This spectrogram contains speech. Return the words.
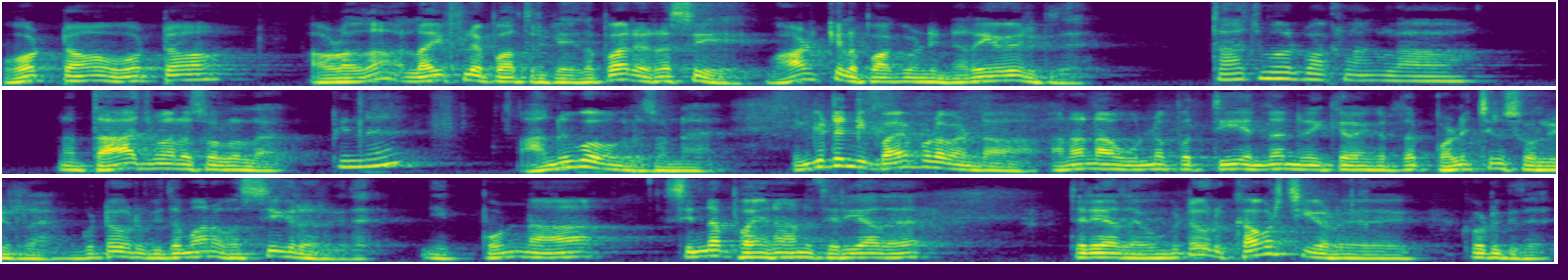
ஓட்டம் ஓட்டம். அவ்வளோதான் லைஃப்பில் பார்த்துருக்கேன் இதை பாரு ரசி வாழ்க்கையில் பார்க்க வேண்டிய நிறையவே இருக்குது. தாஜ்மஹால் பார்க்கலாங்களா? நான் தாஜ்மஹாலை சொல்லலை. பின்ன? அனுபவங்களை சொன்னேன். என்கிட்ட நீ பயப்பட வேண்டாம். ஆனால் நான் உன்னை பற்றி என்ன நினைக்கிறேங்கிறத பளிச்சுன்னு சொல்லிடுறேன். உங்ககிட்ட ஒரு விதமான வசீகரம் இருக்குது. நீ பொண்ணா சின்ன பையனான்னு தெரியாத தெரியாத உங்ககிட்ட ஒரு கவர்ச்சி கொடு- கொடுக்குது.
